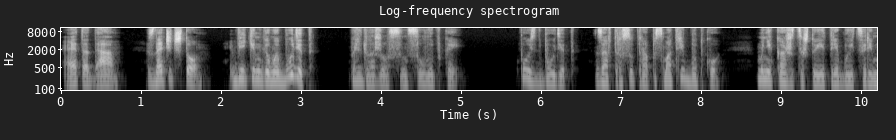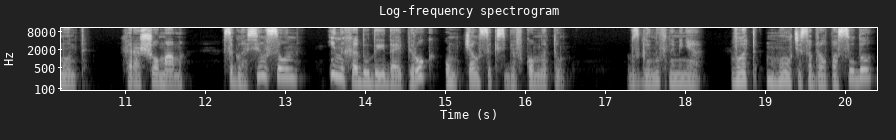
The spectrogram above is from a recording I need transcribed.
«Это да. Значит что, викингом и будет?» — предложил сын с улыбкой. «Пусть будет. Завтра с утра посмотри будку. Мне кажется, что ей требуется ремонт». «Хорошо, мам», — согласился он и, на ходу доедая пирог, умчался к себе в комнату. Взглянув на меня, Влад молча собрал посуду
